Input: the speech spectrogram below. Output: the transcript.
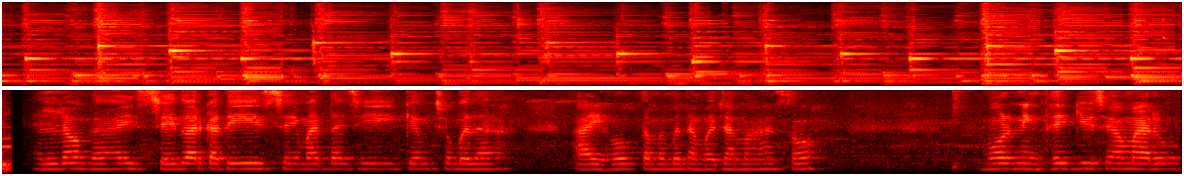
ગાઈસ જય દ્વારકાધીશ, જય માતાજી. કેમ છો બધા? આઈ હોપ તમે બધા મજામાં હશો. મોર્નિંગ થઈ ગયું છે અમારું.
